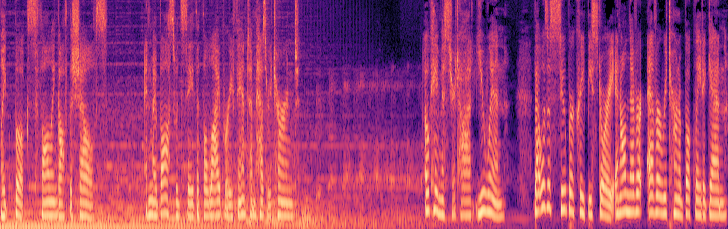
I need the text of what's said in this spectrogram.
like books falling off the shelves. And my boss would say that the library phantom has returned. Okay, Mr. Todd, you win. That was a super creepy story, and I'll never ever return a book late again.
